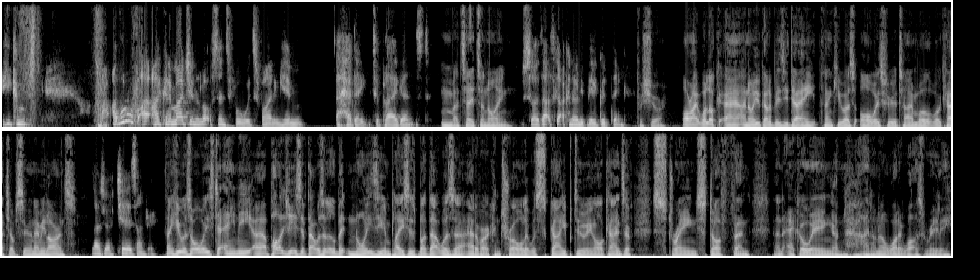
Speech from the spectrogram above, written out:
he can I wouldn't. I, can imagine a lot of centre forwards finding him a headache to play against. Mm, I'd say it's annoying. So that's, that can only be a good thing. For sure. All right. Well, look, uh, I know you've got a busy day. Thank you as always for your time. We'll we'll catch up soon, Amy Lawrence. Pleasure. Cheers, Andrew. Thank you as always to Amy. Uh, apologies if that was a little bit noisy in places, but that was uh, out of our control. It was Skype doing all kinds of strange stuff and, and echoing, and I don't know what it was really.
